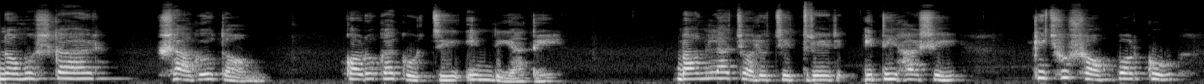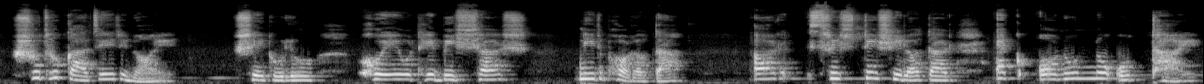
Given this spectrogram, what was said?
নমস্কার, স্বাগতম করকা করছি ইন্ডিয়াতে। বাংলা চলচ্চিত্রের ইতিহাসে কিছু সম্পর্ক শুধু কাজের নয়, সেগুলো হয়ে ওঠে বিশ্বাস, নির্ভরতা আর সৃষ্টিশীলতার এক অনন্য অধ্যায়।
